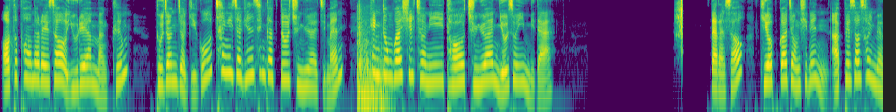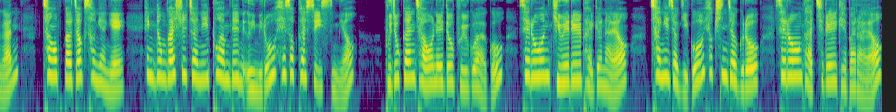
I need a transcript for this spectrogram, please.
어터퍼널에서 유래한 만큼 도전적이고 창의적인 생각도 중요하지만 행동과 실천이 더 중요한 요소입니다. 따라서 기업가 정신은 앞에서 설명한 창업가적 성향에 행동과 실천이 포함된 의미로 해석할 수 있으며 부족한 자원에도 불구하고 새로운 기회를 발견하여 창의적이고 혁신적으로 새로운 가치를 개발하여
